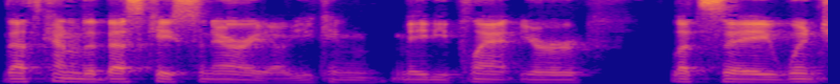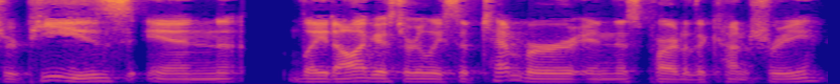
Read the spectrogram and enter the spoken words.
that's kind of the best case scenario. You can maybe plant your, let's say, winter peas in late August, early September in this part of the country.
